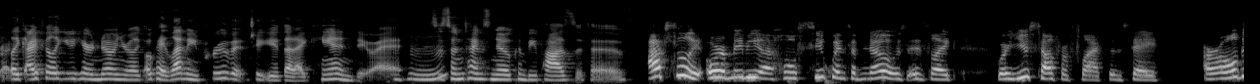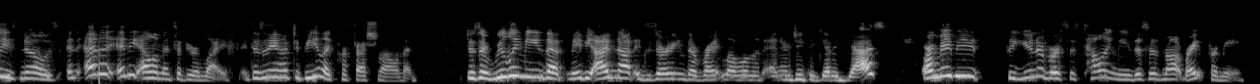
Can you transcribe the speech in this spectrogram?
Right. Like I feel like you hear no and you're like, okay, let me prove it to you that I can do it. hmm So sometimes no can be positive. Absolutely. Or maybe a whole sequence of no's is like where you self reflect and say, are all these no's and any, any elements of your life? It doesn't even have to be like professional elements. Does it really mean that maybe I'm not exerting the right level of energy to get a yes? Or maybe the universe is telling me this is not right for me.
